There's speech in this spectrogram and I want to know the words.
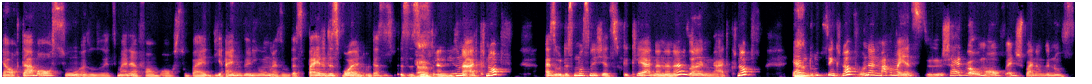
Ja, auch da brauchst du, also jetzt meine Erfahrung, brauchst du beide die Einwilligung, also dass beide das wollen. Und das ist, es ist ja. sozusagen wie so eine Art Knopf. Also das muss nicht jetzt geklärt, na, na, na, sondern eine Art Knopf. Ja, ja, du drückst den Knopf und dann machen wir jetzt, schalten wir um auf Entspannung, Genuss.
